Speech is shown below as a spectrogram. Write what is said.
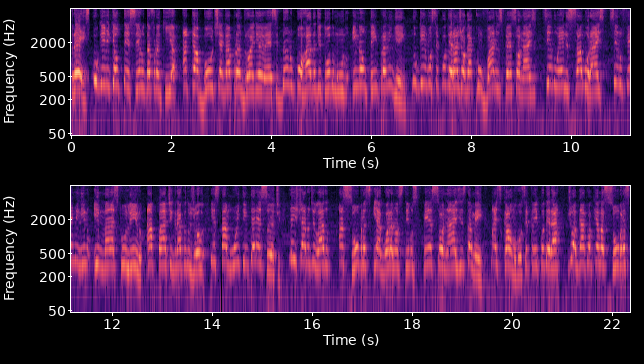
3. O game que é o terceiro da franquia acabou de chegar para Android e iOS dando porrada de todo mundo e não tem para ninguém. No game você poderá jogar com vários personagens, sendo eles samurais, sendo feminino e masculino. A parte gráfica do jogo está muito interessante. Deixaram de lado as sombras e agora nós temos personagens também. Mas calma, você também poderá jogar com aquelas sombras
